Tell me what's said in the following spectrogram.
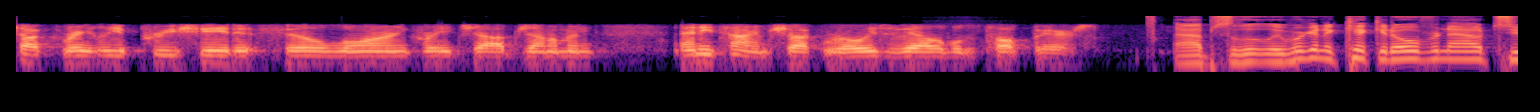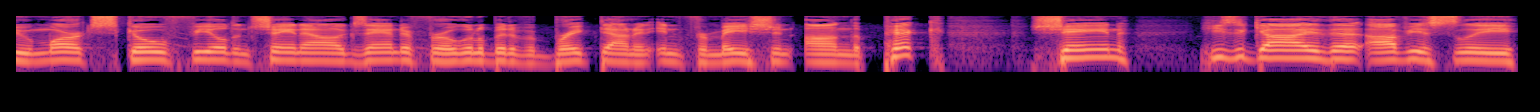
Chuck, greatly appreciate it. Phil, Lauren, great job, gentlemen anytime, Chuck. We're always available to talk Bears. Absolutely. We're going to kick it over now to Mark Schofield and Shane Alexander for a little bit of a breakdown and information on the pick. Shane, he's a guy that obviously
